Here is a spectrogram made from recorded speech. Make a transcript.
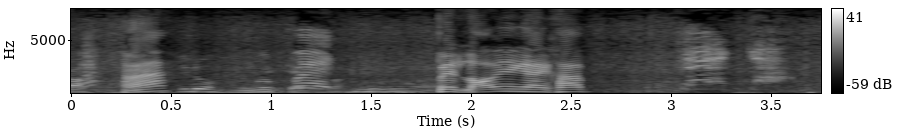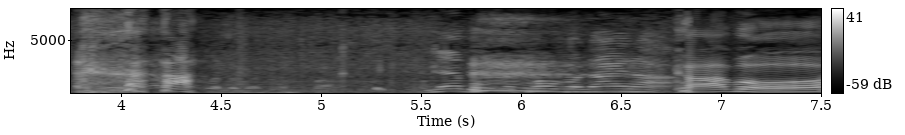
ปะฮะพี่หนุ่มมีพริกแกแป้งงเป็ดร้องยังไงครับเนี่ยผมจะเข้ามาได้น่ะครับผม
